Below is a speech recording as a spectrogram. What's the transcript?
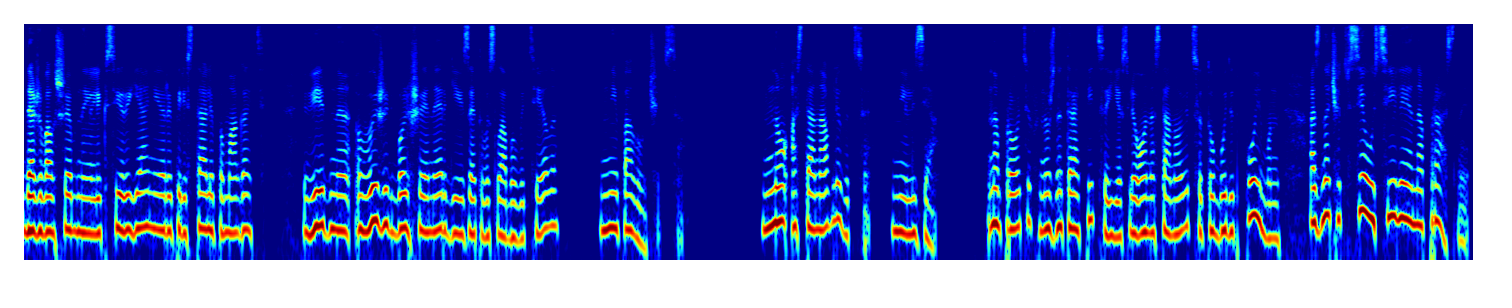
Даже волшебные эликсиры Яниера перестали помогать. Видно, выжить больше энергии из этого слабого тела не получится. Но останавливаться нельзя. Напротив, нужно торопиться, если он остановится, то будет пойман, а значит, все усилия напрасные.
